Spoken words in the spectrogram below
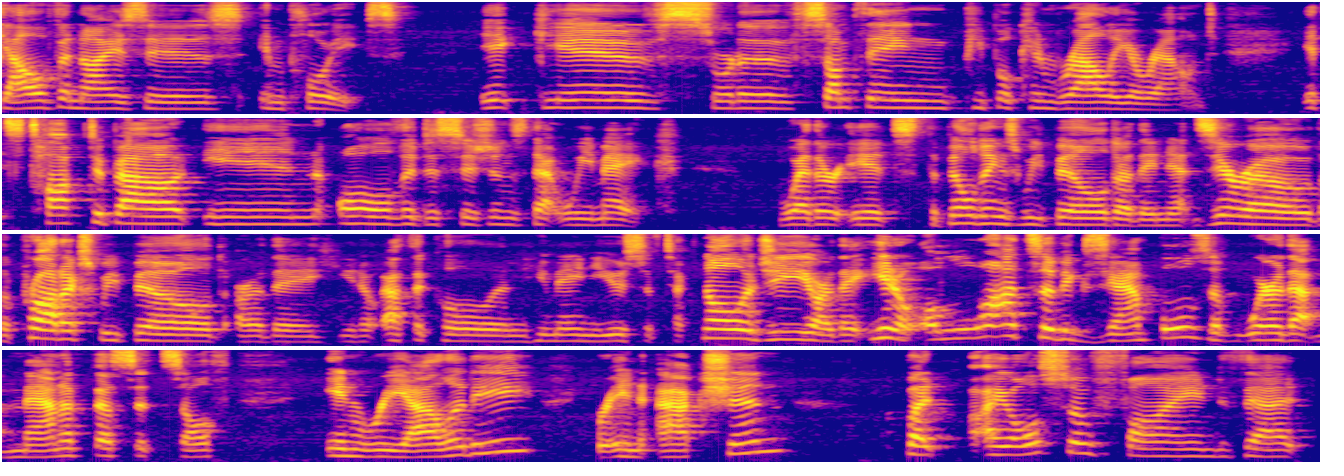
galvanizes employees. It gives sort of something people can rally around. It's talked about in all the decisions that we make whether it's the buildings we build are they net zero the products we build are they you know ethical and humane use of technology are they you know lots of examples of where that manifests itself in reality or in action but i also find that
